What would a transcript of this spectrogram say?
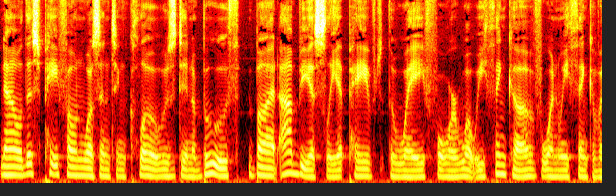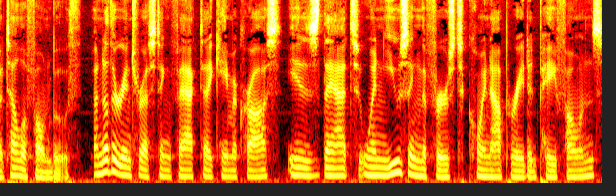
Now, this payphone wasn't enclosed in a booth, but obviously it paved the way for what we think of when we think of a telephone booth. Another interesting fact I came across is that when using the first coin operated payphones,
